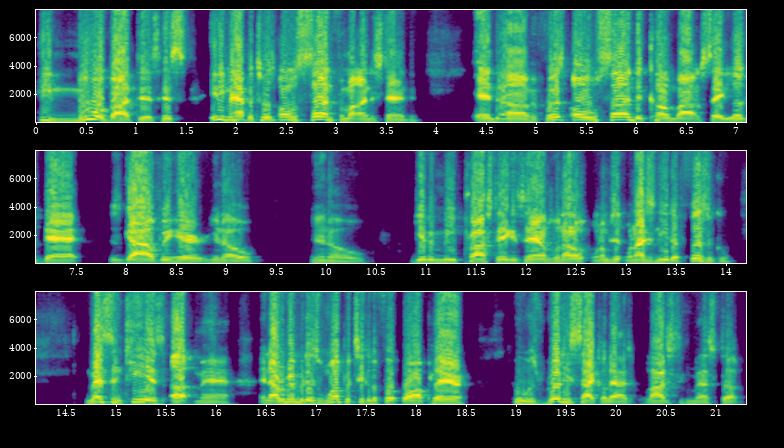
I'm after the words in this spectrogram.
he knew about this, his it even happened to his own son, from my understanding. And um, for his own son to come out and say, "Look, Dad, this guy over here, you know, you know, giving me prostate exams when I don't, when I'm just, when I just need a physical, messing kids up, man." And I remember this one particular football player who was really psychologically messed up.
